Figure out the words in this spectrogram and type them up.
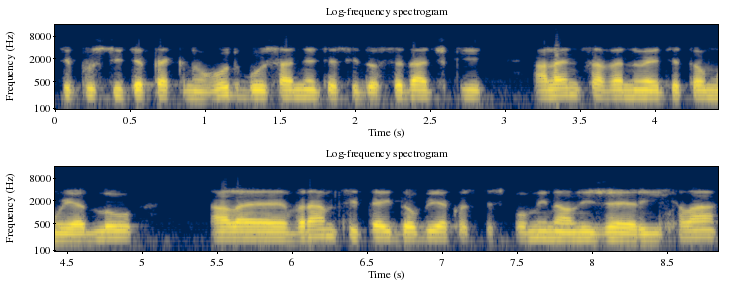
si pustíte peknú hudbu, sadnete si do sedačky a len sa venujete tomu jedlu ale v rámci tej doby, ako ste spomínali, že je rýchla,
